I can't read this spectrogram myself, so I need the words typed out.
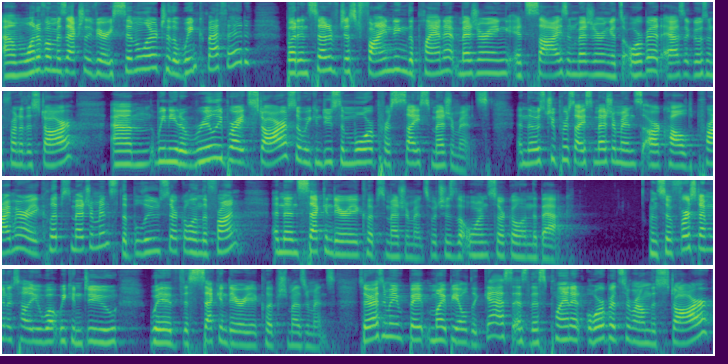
Um, one of them is actually very similar to the Wink method, but instead of just finding the planet, measuring its size and measuring its orbit as it goes in front of the star, um, we need a really bright star so we can do some more precise measurements. And those two precise measurements are called primary eclipse measurements, the blue circle in the front, and then secondary eclipse measurements, which is the orange circle in the back. And so first I'm going to tell you what we can do with the secondary eclipse measurements. So as you may, might be able to guess, as this planet orbits around the star,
